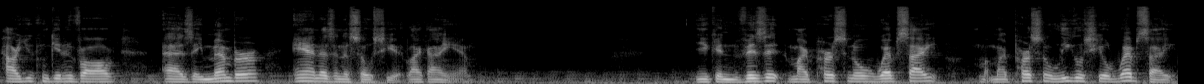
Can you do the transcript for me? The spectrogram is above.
how you can get involved as a member and as an associate, like I am. You can visit my personal website, my personal Legal Shield website,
